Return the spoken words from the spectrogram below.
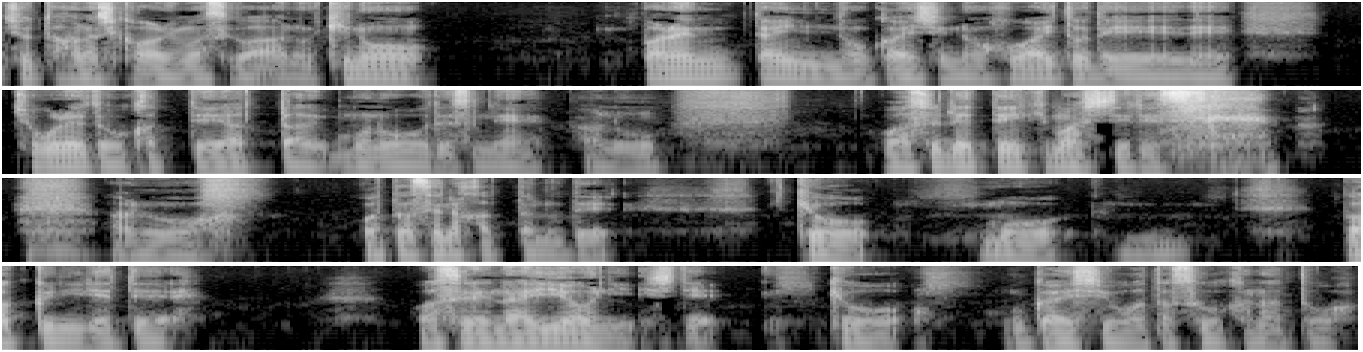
ちょっと話変わりますが、あの、昨日、バレンタインのお返しのホワイトデーでチョコレートを買ってあったものをですね、あの、忘れていきましてですね、あの、渡せなかったので、今日、もう、バッグに入れて、忘れないようにして、今日、お返しを渡そうかなと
